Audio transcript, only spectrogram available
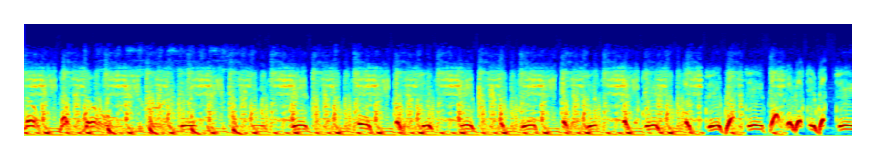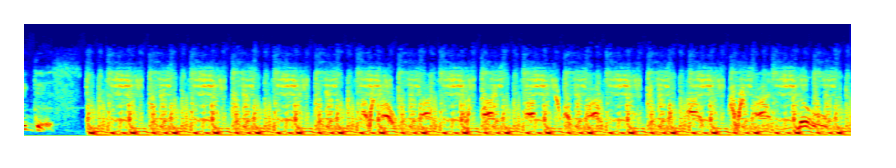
no, no, no. You're gonna dig, dig, dig this. I know.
